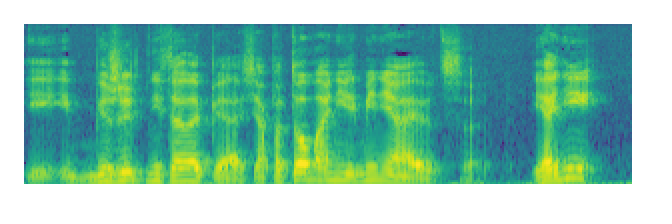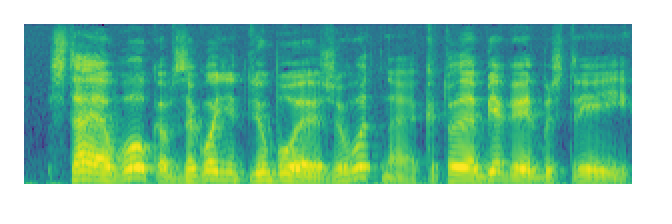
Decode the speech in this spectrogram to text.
и бежит не торопясь, а потом они меняются. И они, стая волков, загонит любое животное, которое бегает быстрее их.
